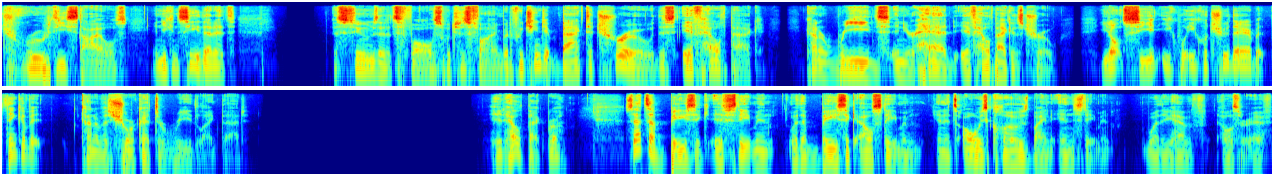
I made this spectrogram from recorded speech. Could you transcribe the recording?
truthy styles. And you can see that it assumes that it's false, which is fine. But if we change it back to true, this if health pack kind of reads in your head if health pack is true. You don't see it equal equal true there, but think of it kind of a shortcut to read like that. Hit health pack, bro. So that's a basic if statement with a basic else statement, and it's always closed by an end statement, whether you have else or if.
